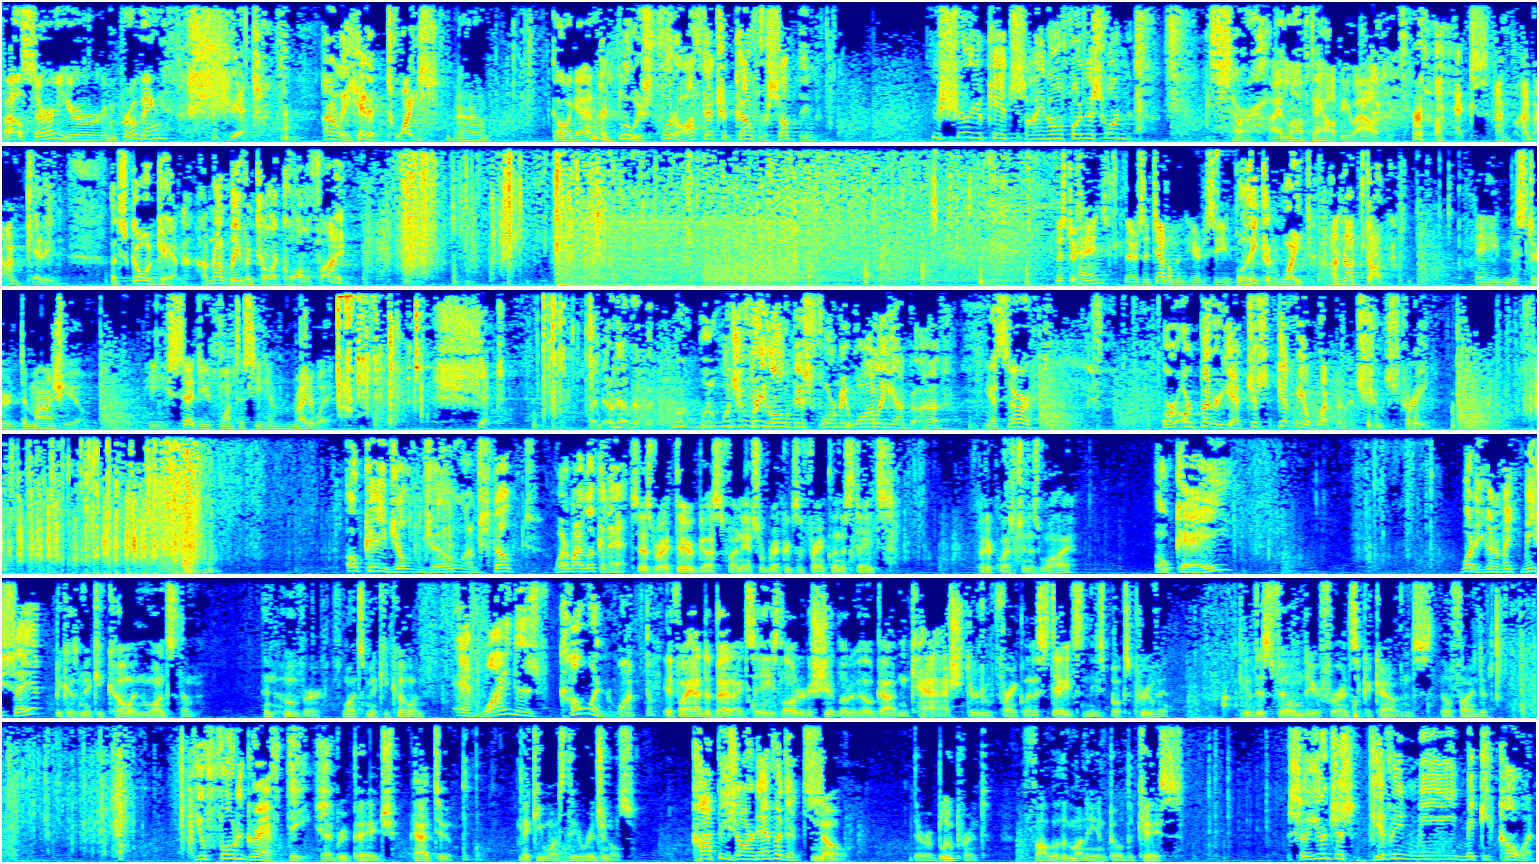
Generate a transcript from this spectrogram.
Well, sir, you're improving. Shit. I only hit it twice. Uh, go again? I blew his foot off. That should count for something. You sure you can't sign off on this one? Sir, I'd love to help you out. Relax. I'm, I'm, I'm kidding. Let's go again. I'm not leaving till I qualify. Mr. Haynes, there's a gentleman here to see you. Well, he can wait. I'm not done. A Mr. DiMaggio. He said you'd want to see him right away. Shit. Would, would you reload this for me, Wally? Uh, Yes, sir. or, or better yet, just get me a weapon that shoots straight. Okay, Joltin' Joe, I'm stumped. What am I looking at? Says right there, Gus, financial records of Franklin Estates. Better question is why. Okay. What, are you going to make me say it? Because Mickey Cohen wants them. And Hoover wants Mickey Cohen. And why does Cohen want them? If I had to bet, I'd say he's laundered a shitload of ill gotten cash through Franklin Estates, and these books prove it. Give this film to your forensic accountants. They'll find it. You photographed these. Every page. Had to. Mickey wants the originals. Copies aren't evidence. No. They're a blueprint. Follow the money and build the case. So you're just giving me Mickey Cohen.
